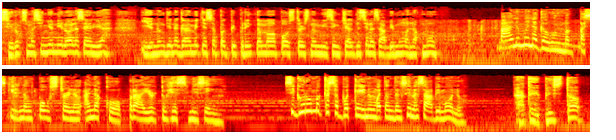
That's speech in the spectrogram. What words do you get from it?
Xerox machine yun ni Lola Celia. Yun ang ginagamit niya sa pagpiprint ng mga posters ng missing child na sinasabi mong anak mo. Paano mo nagawang magpaskil ng poster ng anak ko prior to his missing? Siguro magkasabot kayo ng matandang sinasabi mo, no? Ate, please stop.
